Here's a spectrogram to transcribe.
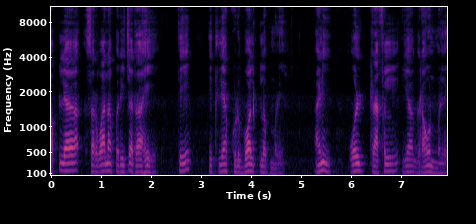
आपल्या सर्वांना परिचित आहे ते इथल्या फुटबॉल क्लबमुळे आणि ओल्ड ट्रॅफल या ग्राउंडमुळे.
